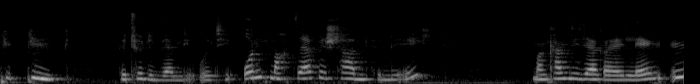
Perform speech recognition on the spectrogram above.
getötet werden, die Ulti. Und macht sehr viel Schaden, finde ich. Man kann sie sehr geil lenken.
